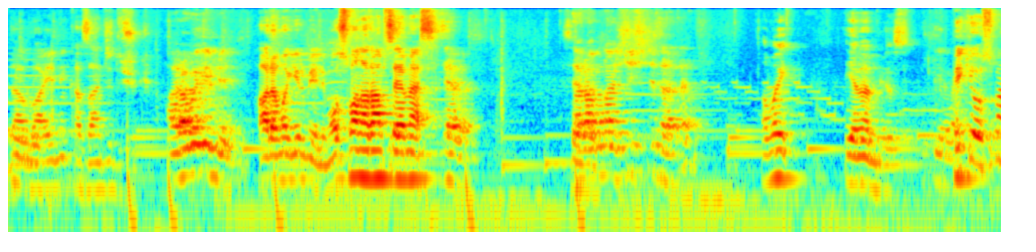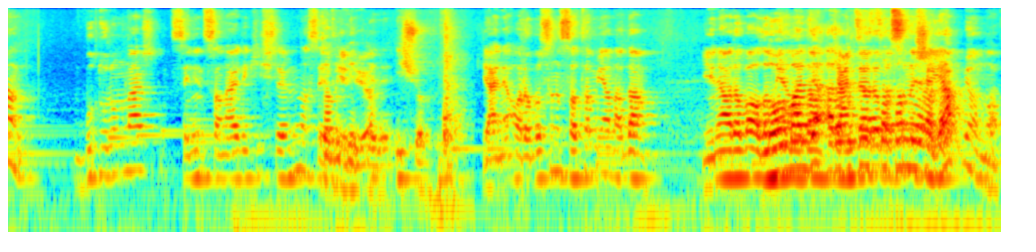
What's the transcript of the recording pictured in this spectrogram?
İddia Hı. bayinin kazancı düşük. Araba girmeyelim. Harama girmeyelim. Osman haram sevmez. Sevmez. Sevmem. Aramdan şişti zaten. Ama yemem biliyorsun. Peki Osman bu durumlar senin sanayideki işlerini nasıl Tabii ki etkiliyor? etkiledi. İş yok. Yani arabasını satamayan adam yeni araba alamayan Normalde adam kendi arabasını şey adam- yapmıyor mu?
